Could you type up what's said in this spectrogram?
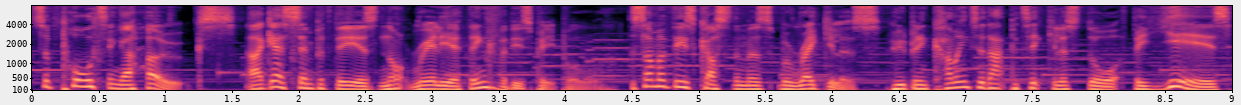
supporting a hoax. I guess sympathy is not really a thing for these people. Some of these customers were regulars who'd been coming to that particular store for years,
